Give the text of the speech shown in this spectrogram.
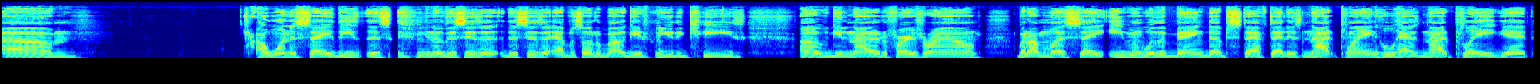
um I want to say these this you know this is a this is an episode about giving you the keys of getting out of the first round. But I must say, even with a banged up staff that is not playing, who has not played yet,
